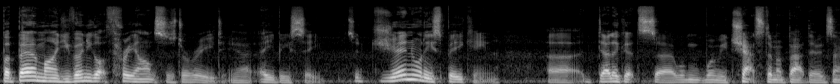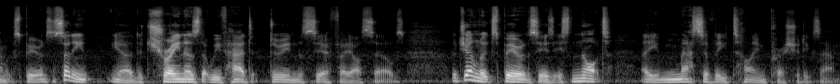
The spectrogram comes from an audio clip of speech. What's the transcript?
But bear in mind you've only got three answers to read, you know, A, B, C. So generally speaking, uh, delegates, uh, when, when, we chat to them about their exam experience, and certainly you know, the trainers that we've had doing the CFA ourselves, the general experience is it's not a massively time pressured exam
